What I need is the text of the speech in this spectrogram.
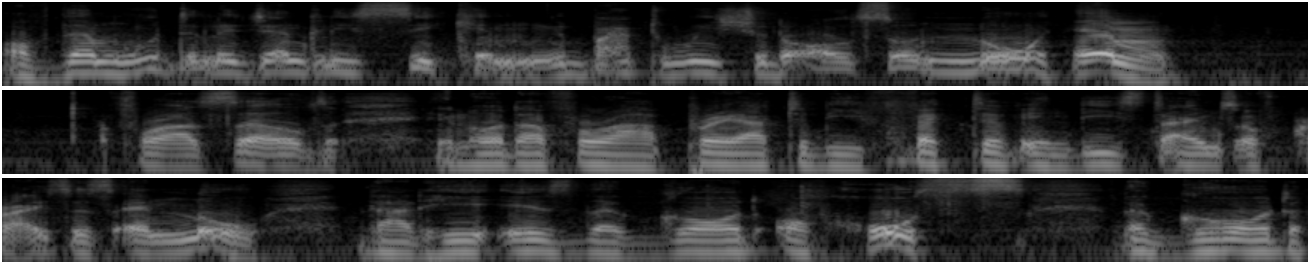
of them who diligently seek Him, but we should also know Him for ourselves in order for our prayer to be effective in these times of crisis and know that he is the god of hosts the god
